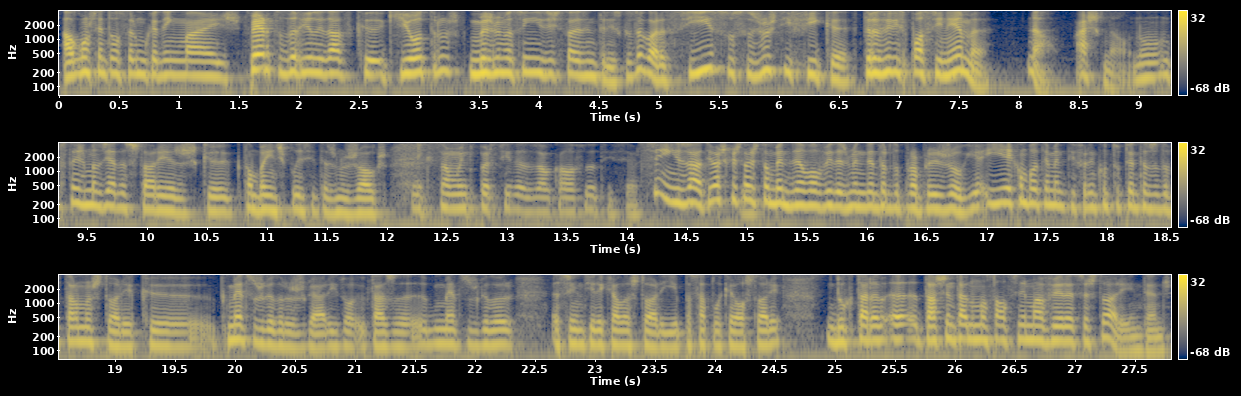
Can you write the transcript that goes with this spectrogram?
Alguns tentam ser um bocadinho mais perto da realidade que, que outros, mas mesmo assim existem histórias intrínsecas. Agora, se isso se justifica trazer isso para o cinema, não, acho que não. não tu tens demasiadas histórias que, que estão bem explícitas nos jogos E que são muito parecidas ao Call of Duty, certo? Sim, exato. Eu acho que as histórias estão bem desenvolvidas mesmo dentro do próprio jogo. E, e é completamente diferente quando tu tentas adaptar uma história que, que metes o jogador a jogar e tu estás a, metes o jogador a sentir aquela história e a passar por aquela história do que estar a, a, estás sentado numa sala de cinema a ver essa história, entendes?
